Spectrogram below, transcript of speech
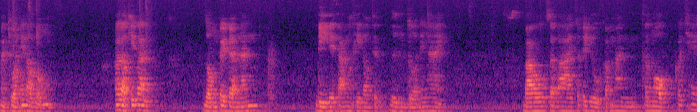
มันชวนให้เราหลงเพราะเราคิดว่าหลงไปแบบนั้น ดีเลยครับบางทีเราจะลืมตัวได้ง่าย เบาสบายก็ไปอยู่กับมันสงบก็แช่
